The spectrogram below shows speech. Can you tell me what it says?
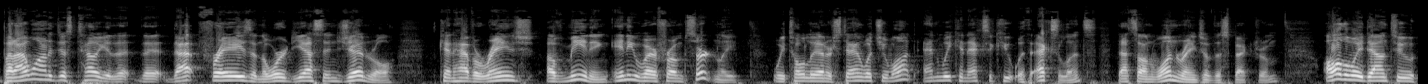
But I want to just tell you that, that that phrase and the word yes in general can have a range of meaning anywhere from certainly we totally understand what you want and we can execute with excellence. That's on one range of the spectrum. All the way down to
